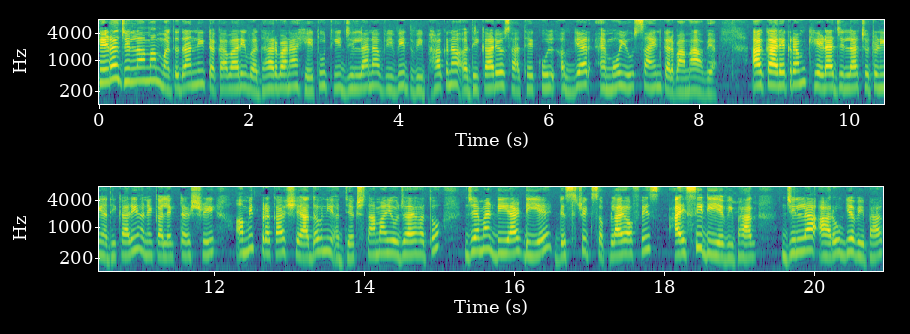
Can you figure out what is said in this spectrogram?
ખેડા જિલ્લામાં મતદાનની ટકાવારી વધારવાના હેતુથી જિલ્લાના વિવિધ વિભાગના અધિકારીઓ સાથે કુલ અગિયાર એમઓયુ સાઇન કરવામાં આવ્યા. આ કાર્યક્રમ ખેડા જિલ્લા ચૂંટણી અધિકારી અને કલેક્ટર શ્રી અમિત પ્રકાશ યાદવની અધ્યક્ષતામાં યોજાયો હતો, જેમાં DRDA district supply office ICDA વિભાગ, જિલ્લા આરોગ્ય વિભાગ,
